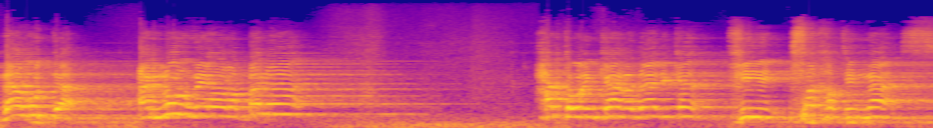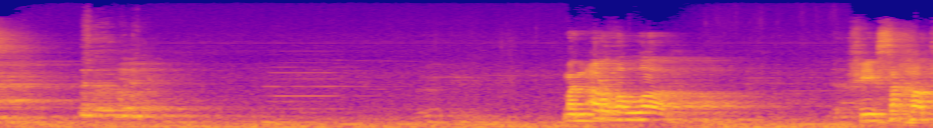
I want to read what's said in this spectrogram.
لا بد أن نرضي ربنا حتى وإن كان ذلك في سخط الناس. من أرضى الله في سخط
